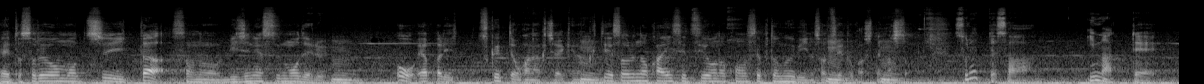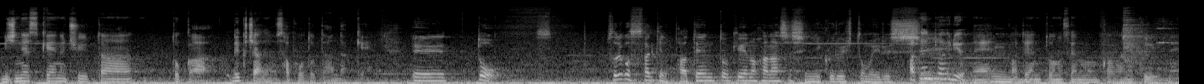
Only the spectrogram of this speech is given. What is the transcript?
えー、とそれを用いたそのビジネスモデルうん。をやっぱり作っておかなくちゃいけなくて、うん。それの解説用のコンセプトムービーの撮影とかしてました、うん。それってさ今ってビジネス系のチューターとかレクチャーでのサポートってあるんだっけ？えーっとそれこそさっきのパテント系の話しに来る人もいるし。パテントはいるよね、うん。パテントの専門家がね来るよね。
